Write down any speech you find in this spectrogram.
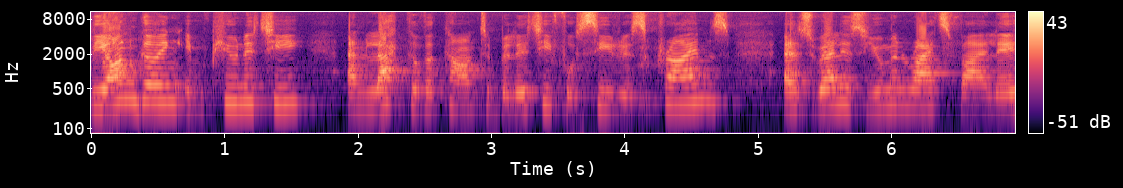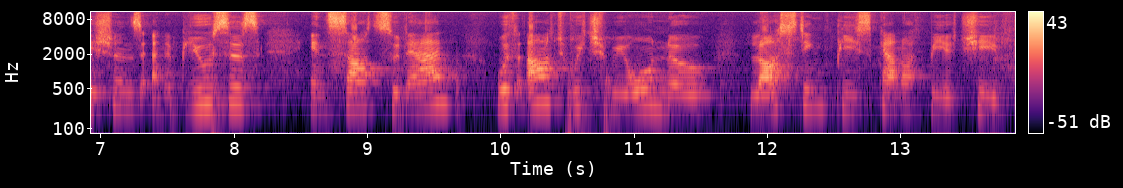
The ongoing impunity and lack of accountability for serious crimes, as well as human rights violations and abuses in South Sudan, without which we all know lasting peace cannot be achieved.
